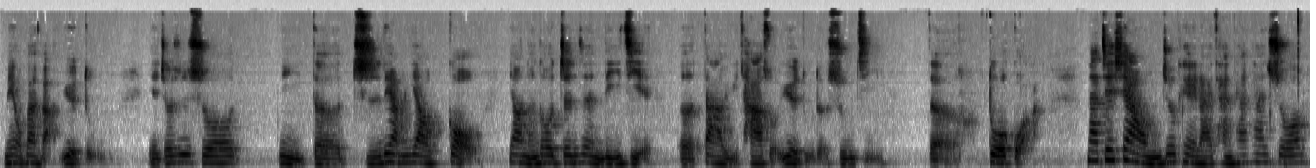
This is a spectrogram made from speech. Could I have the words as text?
没有办法阅读。也就是说，你的质量要够，要能够真正理解，呃大于他所阅读的书籍的多寡。那接下来我们就可以来谈看看说，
